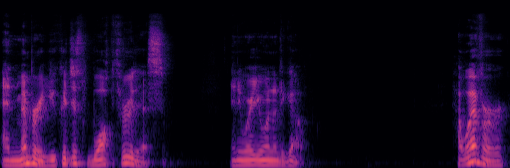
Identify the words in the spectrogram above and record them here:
And remember, you could just walk through this anywhere you wanted to go. However,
